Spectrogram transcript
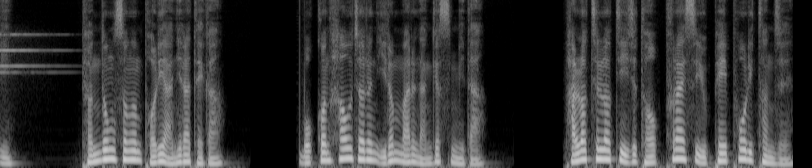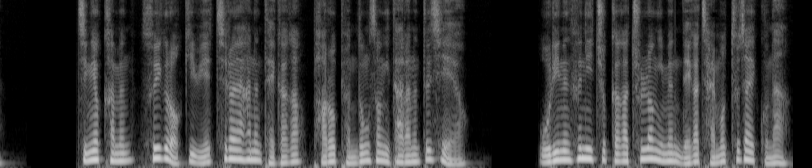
2. 변동성은 벌이 아니라 대가. 모건 하우절은 이런 말을 남겼습니다. 발러틸러티 이즈 더 프라이스 유페이 포 리턴즈. 징역하면 수익을 얻기 위해 치러야 하는 대가가 바로 변동성이다라는 뜻이에요. 우리는 흔히 주가가 출렁이면 내가 잘못 투자했구나,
